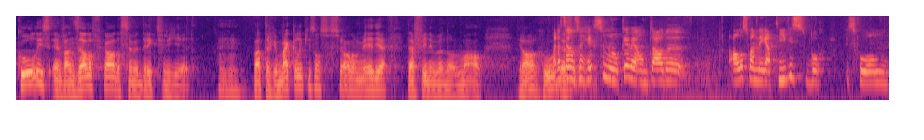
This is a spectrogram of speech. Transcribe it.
cool is en vanzelf gaat, dat zijn we direct vergeten. Wat er gemakkelijk is op sociale media, dat vinden we normaal. Ja, goed. Maar dat dat zijn is- onze hersenen ook. Hè. Wij onthouden alles wat negatief is, wordt, is gewoon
